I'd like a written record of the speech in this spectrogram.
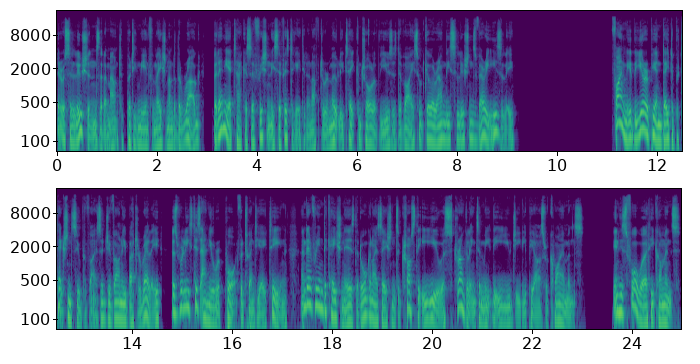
There are solutions that amount to putting the information under the rug, but any attacker sufficiently sophisticated enough to remotely take control of the user's device would go around these solutions very easily. Finally, the European Data Protection Supervisor Giovanni Buttarelli has released his annual report for 2018, and every indication is that organisations across the EU are struggling to meet the EU GDPR's requirements. In his foreword, he comments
